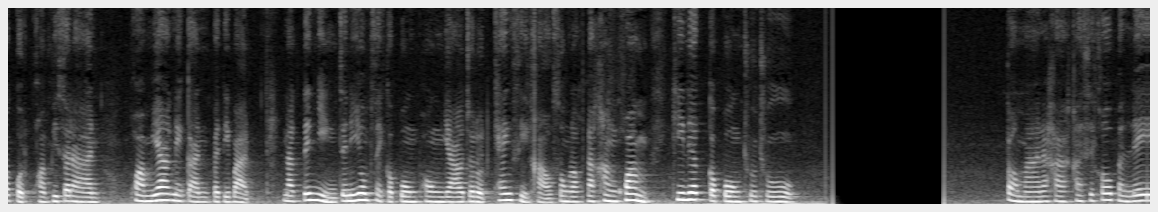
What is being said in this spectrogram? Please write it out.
ปรากฏความพิสดาร ความยากในการปฏิบัติ นักเต้นหญิงจะนิยมใส่กระโปรงพองยาวจรดแข้งสีขาวทรงระฆังคว่ำที่เรียกกระโปรงทูทูต่อมานะคะคลาสสิคอลบัลเล่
